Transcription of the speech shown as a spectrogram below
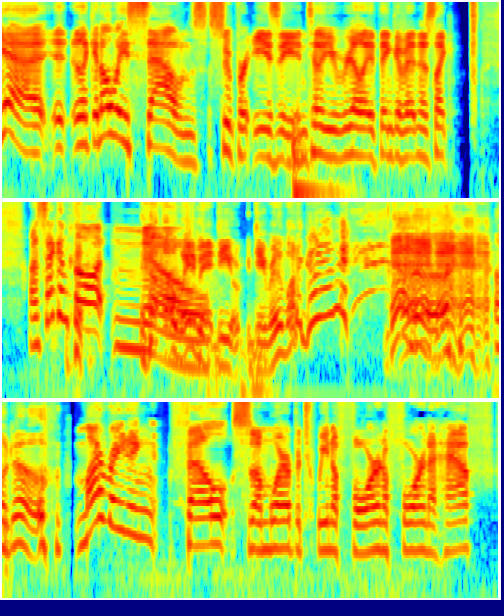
yeah, it, like it always sounds super easy until you really think of it, and it's like, on second thought, no. oh, wait a minute. Do you, do you really want to go down there? oh, oh, no. My rating fell somewhere between a four and a four and a half.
